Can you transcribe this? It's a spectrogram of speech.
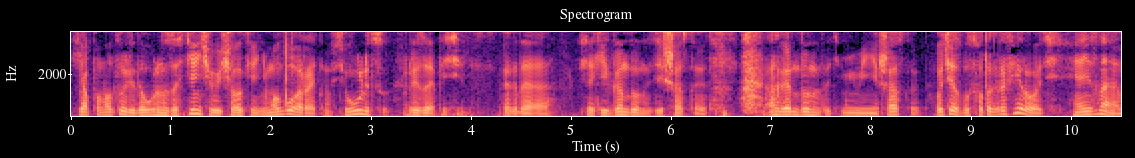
Я по натуре довольно застенчивый человек, я не могу орать на всю улицу при записи, когда всякие гондоны здесь шастают. А гондоны-то, тем не менее, шастают. Вот сейчас бы сфотографировать, я не знаю,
